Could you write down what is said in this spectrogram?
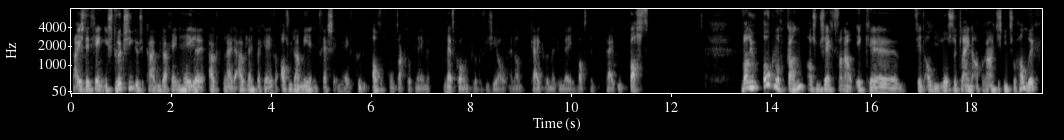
Nou is dit geen instructie, dus ik ga u daar geen hele uitgebreide uitleg bij geven. Als u daar meer interesse in heeft, kunt u altijd contact opnemen met Koninklijke Visio. En dan kijken we met u mee wat bij u past. Wat u ook nog kan, als u zegt van nou, ik uh, vind al die losse kleine apparaatjes niet zo handig,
